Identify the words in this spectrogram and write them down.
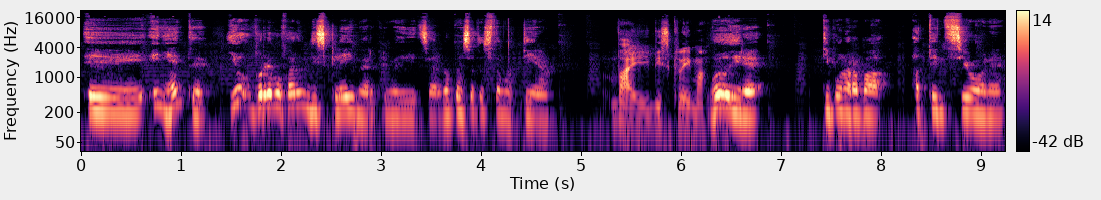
E, e niente, io vorrevo fare un disclaimer prima di iniziare, l'ho pensato stamattina. Vai, disclaimer. Volevo dire, tipo una roba, attenzione,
